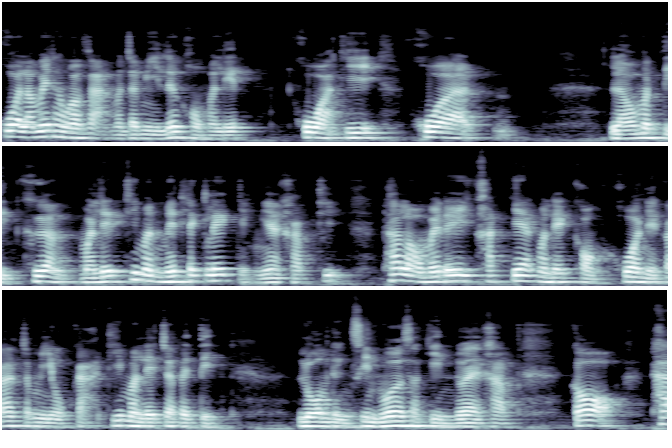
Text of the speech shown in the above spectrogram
คั่วแล้วไม่ทำความสะอาดมันจะมีเรื่องของเมล็ดคั่วที่คั่ว แล้วมันติดเครื่องเมล็ดที่มันเม็ดเล็ก ๆ อย่างเงี้ยครับที่ถ้าเราไม่ได้คัดแยกเมล็ดของคั่วเนี่ยก็จะมีโอกาสที่เมล็ดจะไปติดรวมถึงซินเวอร์สกินด้วยครับ ก็ถ้า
